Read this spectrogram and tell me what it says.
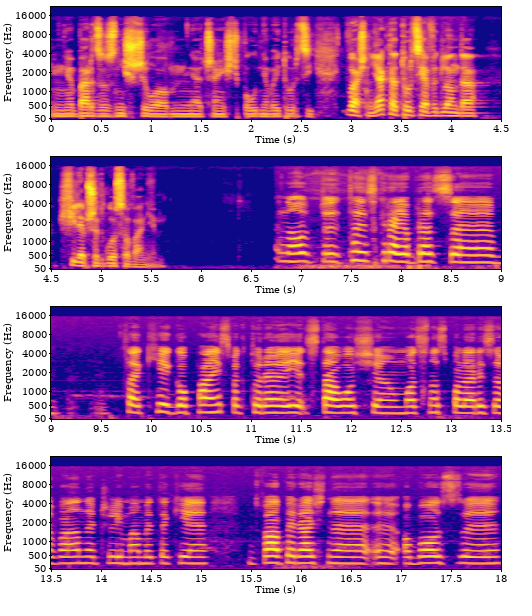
mm, bardzo zniszczyło mm, część południowej Turcji. Właśnie, jak ta Turcja wygląda chwilę przed głosowaniem? No, to jest krajobraz e, takiego państwa, które stało się mocno spolaryzowane, czyli mamy takie dwa wyraźne e, obozy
